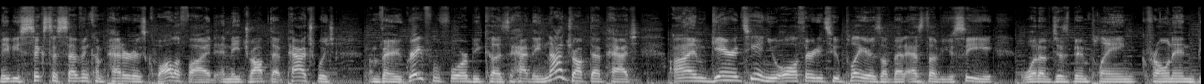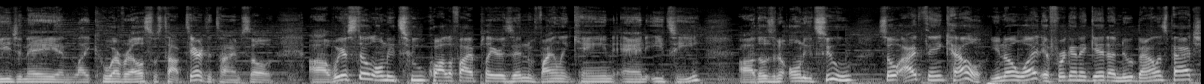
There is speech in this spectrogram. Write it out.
maybe six to seven competitors qualified and they dropped that patch, which I'm very grateful for because had they not dropped that patch, I'm guaranteeing you all 32 players of that SWC would have just been playing Krohnen, BJNA, and like whoever else was top tier at the time. So uh, we're still only two qualified players in Violent Kane and ET. Uh, those are the only two. So I think, hell, you know what? If we're gonna get a new balance patch,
